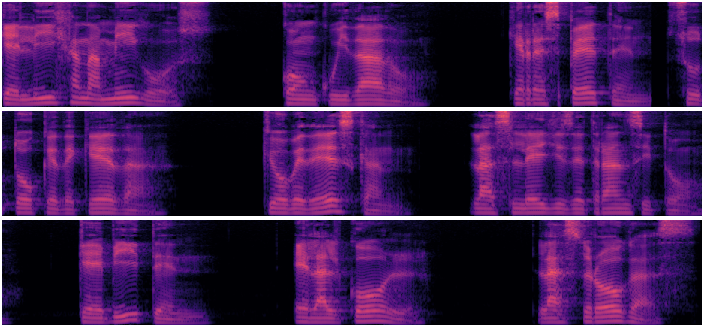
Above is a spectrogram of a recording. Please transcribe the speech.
que elijan amigos con cuidado, que respeten su toque de queda, que obedezcan las leyes de tránsito, que eviten el alcohol, las drogas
